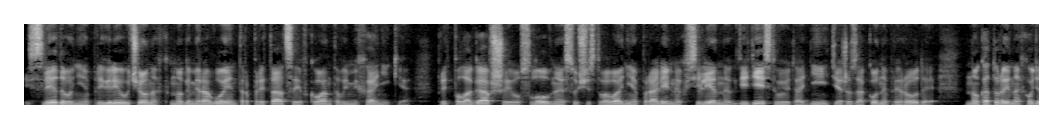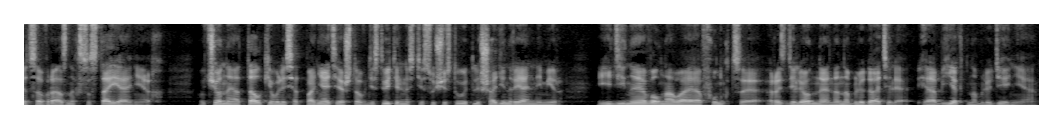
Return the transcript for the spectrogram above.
Исследования привели ученых к многомировой интерпретации в квантовой механике, предполагавшей условное существование параллельных вселенных, где действуют одни и те же законы природы, но которые находятся в разных состояниях. Ученые отталкивались от понятия, что в действительности существует лишь один реальный мир – единая волновая функция, разделенная на наблюдателя и объект наблюдения.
